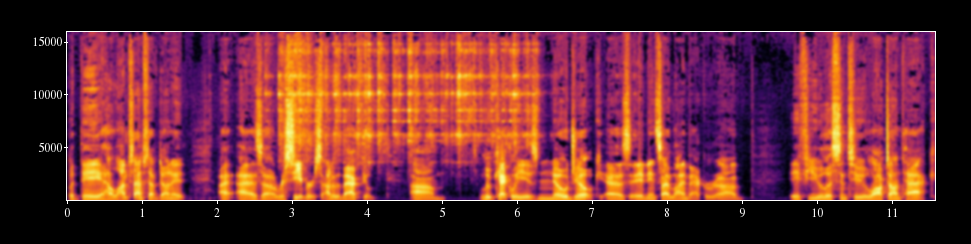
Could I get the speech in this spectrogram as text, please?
but they a lot of times have done it as uh, receivers out of the backfield. Um, Luke Kuechly is no joke as an inside linebacker. If you listen to Locked On Pack,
